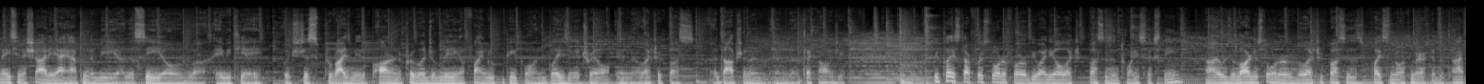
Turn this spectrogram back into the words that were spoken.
Macy Neshati. I happen to be uh, the CEO of uh, AVTA, which just provides me the honor and the privilege of leading a fine group of people and blazing a trail in electric bus adoption and, and uh, technology. We placed our first order for BYD electric buses in 2016. Uh, it was the largest order of electric buses placed in North America at the time,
